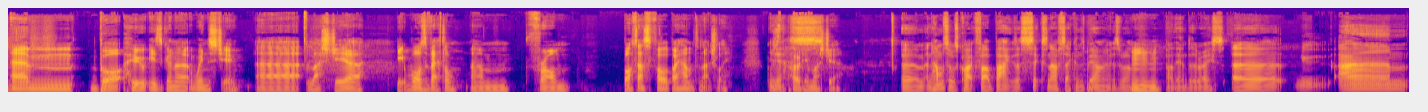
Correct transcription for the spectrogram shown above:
um, but who is gonna win, Stu? Uh, last year it was Vettel um, from Bottas, followed by Hamilton. Actually, was Yes. the podium last year. Um, and Hamilton was quite far back. He was at six and a half seconds behind as well Mm. by the end of the race. Uh, um,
